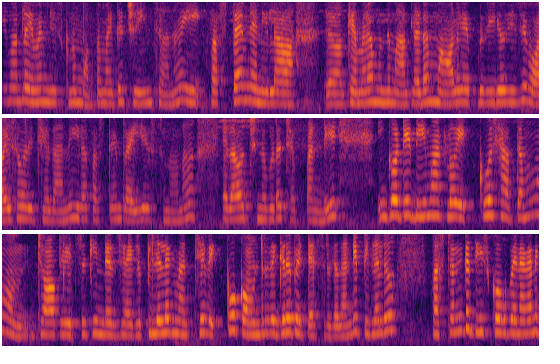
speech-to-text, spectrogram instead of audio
డిమార్ట్లో ఏమేమి తీసుకున్నాం? మొత్తం అయితే చూపించాను. ఈ ఫస్ట్ టైం నేను ఇలా కెమెరా ముందు మాట్లాడడం మామూలుగా ఎప్పుడు వీడియో తీసి వాయిస్ ఓవర్ ఇచ్చేదాన్ని. ఇలా ఫస్ట్ టైం ట్రై చేస్తున్నాను. ఎలా వచ్చిందో కూడా చెప్పండి. ఇంకోటి డిమార్ట్లో ఎక్కువ శాతము చాక్లెట్స్ కిండర్ జాయిలు పిల్లలకు నచ్చేవి ఎక్కువ కౌంటర్ దగ్గరే పెట్టేస్తారు కదండి. పిల్లలు ఫస్ట్ అంతా తీసుకోకపోయినా కానీ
